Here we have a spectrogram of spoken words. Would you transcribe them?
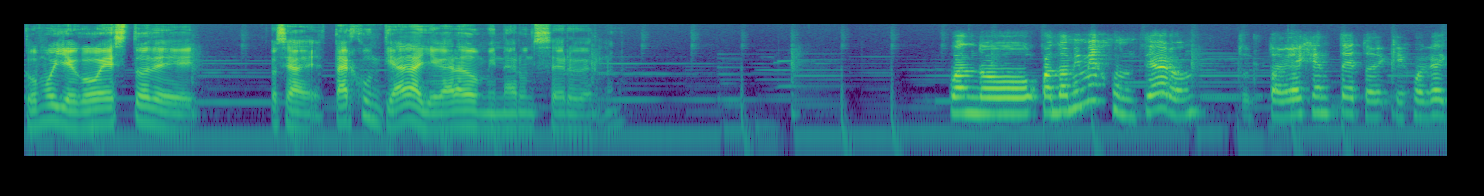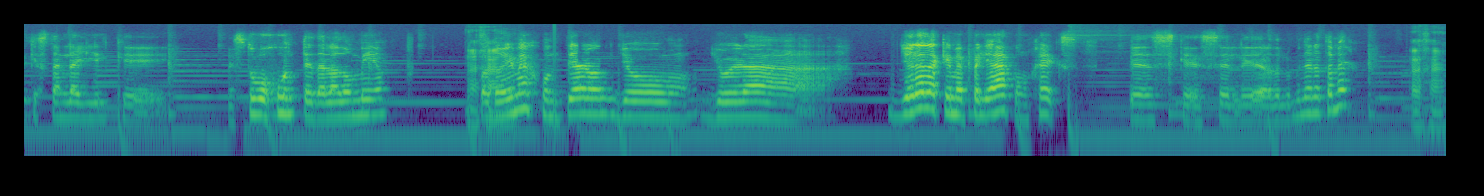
¿cómo llegó esto de, o sea, de estar junteada a llegar a dominar un server, ¿no? Cuando, cuando a mí me juntearon, todavía hay gente que juega y que está en la guild que estuvo junte del lado mío. Cuando a mí me juntearon, yo, yo era yo era la que me peleaba con Hex, que es, que es el líder de Luminera también. Ajá.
